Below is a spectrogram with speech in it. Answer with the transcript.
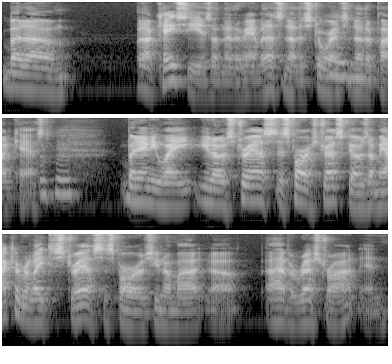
But um, well, Casey is on the other hand. But that's another story. That's another podcast. But anyway, you know, stress. As far as stress goes, I mean, I can relate to stress as far as you know. My uh, I have a restaurant, and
